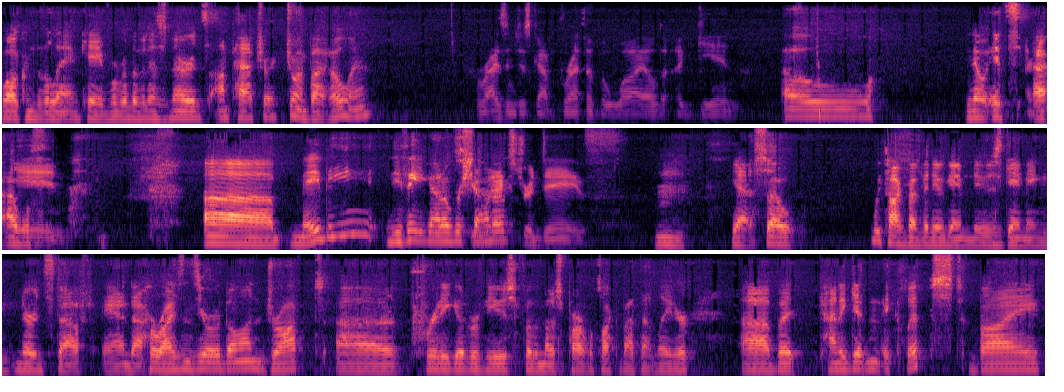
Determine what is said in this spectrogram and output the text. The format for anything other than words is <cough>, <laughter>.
Welcome to the Land Cave where we're living as nerds. I'm Patrick, joined by Owen. Horizon just got Breath of the Wild again. Oh, you know it's I, I will. Again. Uh, maybe. Do you think it got Two overshadowed? extra days. Hmm. Yeah. So we talk about video game news, gaming, nerd stuff, and uh, Horizon Zero Dawn dropped uh, pretty good reviews for the most part. We'll talk about that later. Uh, but kind of getting eclipsed by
